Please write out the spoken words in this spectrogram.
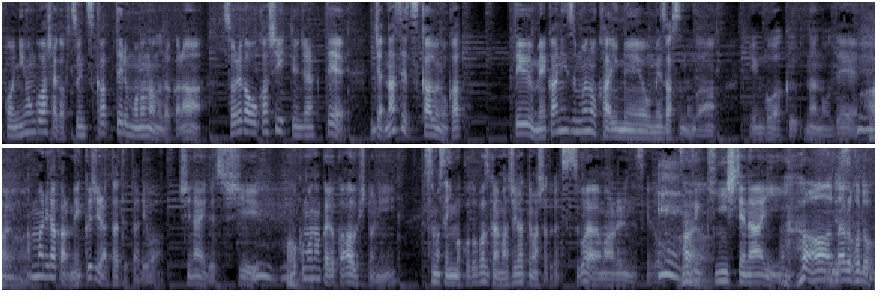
こう日本語話者が普通に使ってるものなのだからそれがおかしいっていうんじゃなくてじゃあなぜ使うのかっていうメカニズムの解明を目指すのが言語学なので、うんはいはい。あんまりだから目くじら立てたりはしないですし、うん僕もなんかよく会う人にすみません今言葉遣い間違ってましたとかってすごい謝られるんですけど、ええ。全然気にしてないね、ああなるほど。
